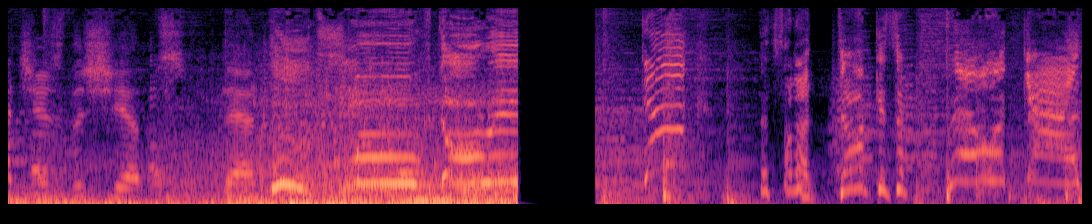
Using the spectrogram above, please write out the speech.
Now watches the ships that Move, Dory! Duck! That's not a duck, it's a pelican!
